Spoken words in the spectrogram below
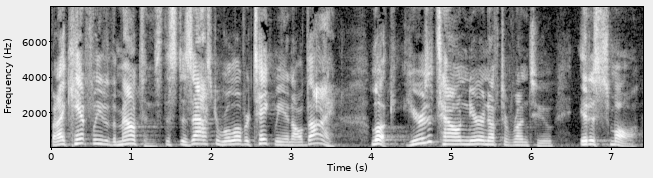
But I can't flee to the mountains. This disaster will overtake me, and I'll die. Look, here is a town near enough to run to. It is small.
